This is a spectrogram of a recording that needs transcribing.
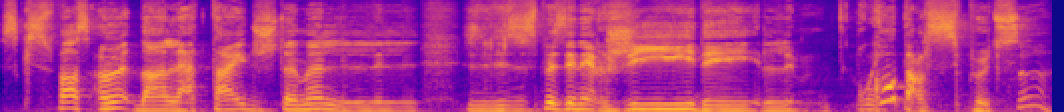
ce, qui- se passe, un, dans la tête, justement, le- le- les espèces d'énergie, des. le- pourquoi Oui. on parle si peu de ça?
